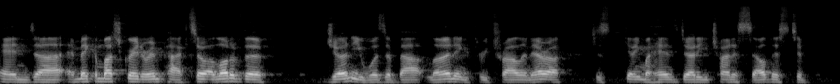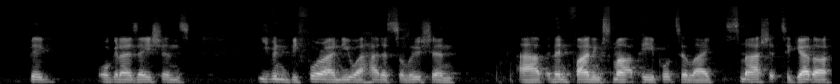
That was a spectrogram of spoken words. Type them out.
and uh, and make a much greater impact. So a lot of the journey was about learning through trial and error, just getting my hands dirty, trying to sell this to big organizations, even before I knew I had a solution, uh, and then finding smart people to like smash it together.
